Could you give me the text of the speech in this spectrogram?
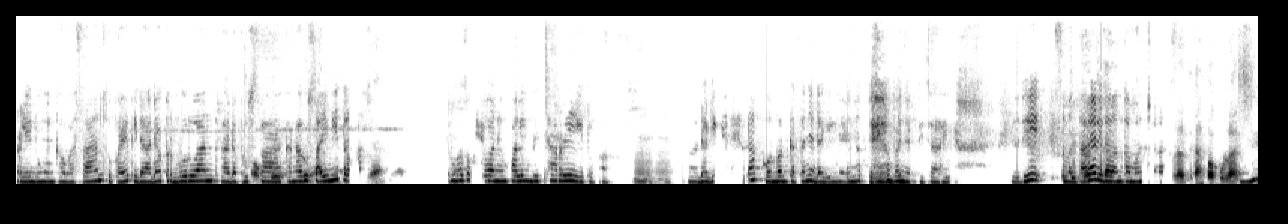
perlindungan kawasan supaya tidak ada perburuan terhadap rusa. Okay. Karena rusa ini termasuk yeah. termasuk hewan yang paling dicari gitu Pak. Hmm. hmm. Uh, dagingnya enak, konon katanya dagingnya enak jadi banyak dicari. Jadi sementara di dalam kan, taman nasional berarti kan populasi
